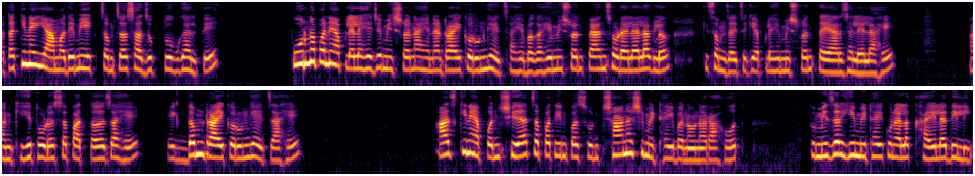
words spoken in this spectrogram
आता की नाही यामध्ये मी एक चमचा साजूक तूप घालते. पूर्णपणे आपल्याला हे जे मिश्रण आहे ना ड्राय करून घ्यायचं आहे. बघा हे मिश्रण पॅन सोडायला लागलं की समजायचं की आपलं हे मिश्रण तयार झालेलं आहे. आणखी हे थोडंसं पातळच आहे. एकदम ड्राय करून घ्यायचं आहे. आज की नाही आपण शिळ्या चपातींपासून छान अशी मिठाई बनवणार आहोत. तुम्ही जर ही मिठाई कुणाला खायला दिली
